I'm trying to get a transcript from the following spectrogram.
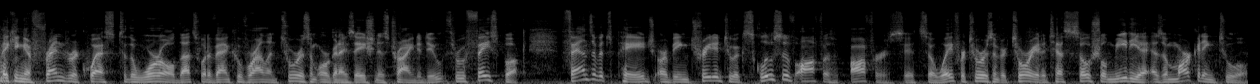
Making a friend request to the world, that's what a Vancouver Island tourism organization is trying to do through Facebook. Fans of its page are being treated to exclusive offer offers. It's a way for Tourism Victoria to test social media as a marketing tool.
